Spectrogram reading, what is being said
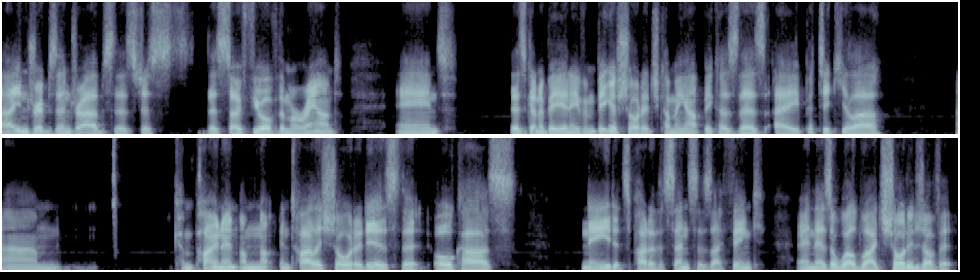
uh, in dribs and drabs. There's just there's so few of them around, and there's going to be an even bigger shortage coming up because there's a particular um, component, I'm not entirely sure what it is, that all cars need. It's part of the sensors, I think. And there's a worldwide shortage of it.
